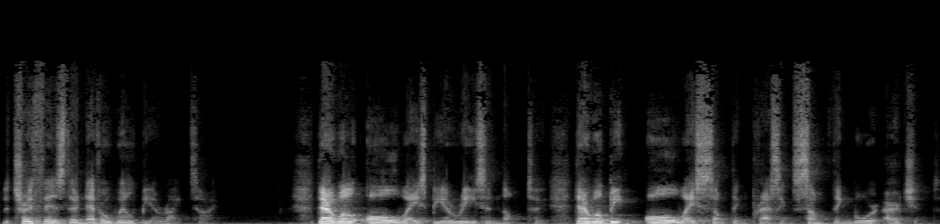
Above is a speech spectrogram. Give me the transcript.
The truth is, there never will be a right time. There will always be a reason not to. There will be always something pressing, something more urgent.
